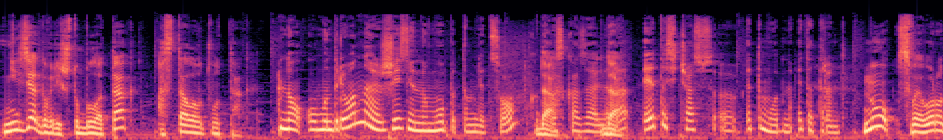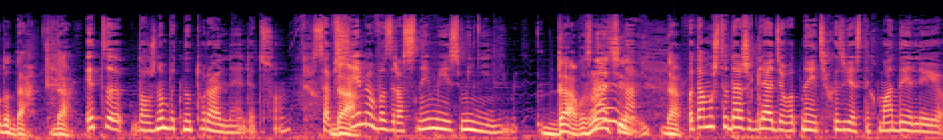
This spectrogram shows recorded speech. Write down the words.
Нельзя говорить, что было так, а стало вот, вот так. Но умудренное жизненным опытом лицо, как да, вы сказали, да. да, это сейчас, э, это модно, это тренд. Ну, своего рода да, да. Это должно быть натуральное лицо со да. всеми возрастными изменениями. Да, вы знаете, Правильно? да. Потому что даже глядя вот на этих известных моделей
